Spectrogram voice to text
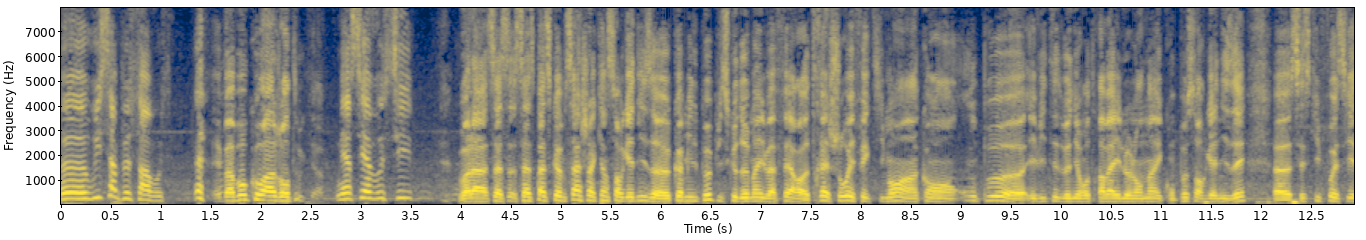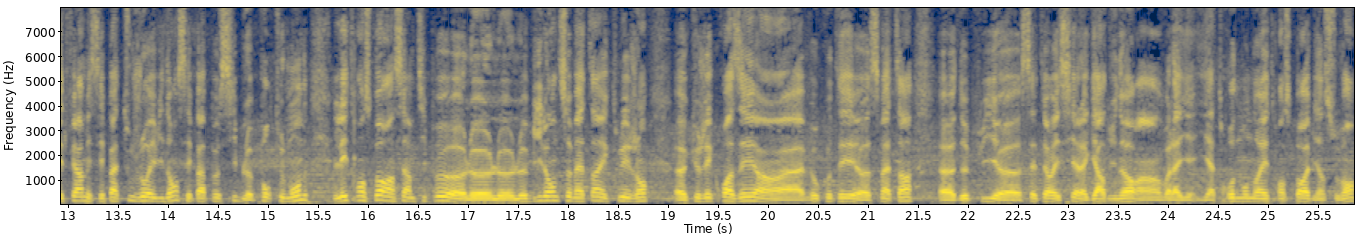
Euh, oui, c'est un peu ça, oui. Et ben bon courage en tout cas. Merci à vous aussi. Voilà, ça, se passe comme ça, chacun s'organise euh, comme il peut, puisque demain il va faire euh, très chaud, effectivement, hein, quand on peut euh, éviter de venir au travail le lendemain et qu'on peut s'organiser, c'est ce qu'il faut essayer de faire, mais c'est pas toujours évident, c'est pas possible pour tout le monde. Les transports, hein, c'est un petit peu le, bilan de ce matin avec tous les gens que j'ai croisés hein, à vos côtés ce matin, depuis 7 heures ici à la gare du Nord. hein. voilà, il y, y a trop de monde dans les transports et bien souvent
